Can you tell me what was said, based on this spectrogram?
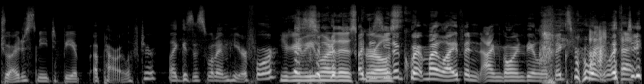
do I just need to be a, a power lifter? Like, is this what I'm here for? You're gonna be one of those girls. I just need to quit my life and I'm going to the Olympics for weightlifting.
